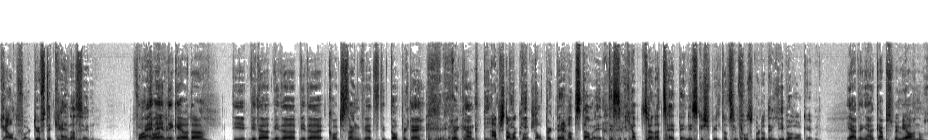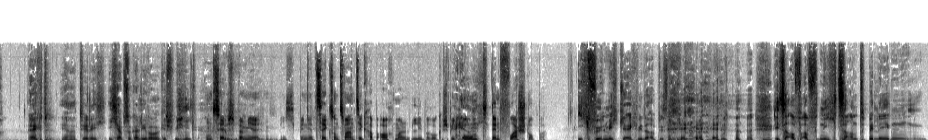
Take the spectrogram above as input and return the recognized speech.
grauenvoll. Dürfte keiner sehen. Die Vor- vor- einhändige oder die, wie der, wie, der, wie der Coach sagen wird, die doppelte Rückhand. Die, Abstaubercoach. Die, die doppelte hat's damals, das, ich habe zu einer Zeit Tennis gespielt, hat es im Fußball nur den Libero gegeben. Ja, den gab's bei mir auch noch. Echt? Ja, natürlich. Ich habe sogar Libero gespielt. Und selbst bei mir. Ich bin jetzt 26, habe auch mal Libero gespielt. Herrlich. Und den Vorstopper. Ich fühle mich gleich wieder ein bisschen jünger. Ist er auf, auf Nicht-Sand belegen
